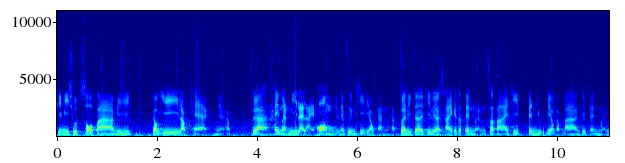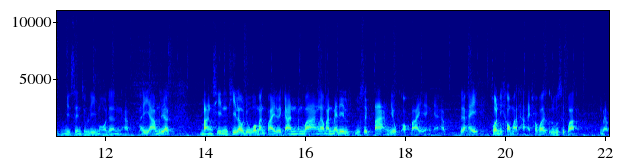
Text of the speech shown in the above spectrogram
ที่มีชุดโซฟา มีเก้าอี้รับแขกเนี่ยครับเพื่อให้เหมือนมีหลาย ๆ ห้องอยู่ในพื้นที่เดียวกันครับเฟอร์นิเจอร์ที่เลือกใช้ก็จะเป็นเหมือนสไตล์ที่เป็นยุคเดียวกับบ้าน คือเป็นเหมือน mid century modern ครับพยายามเลือก บางชิ้นที่เราดูว่ามันไปด้วยกันมันวาง แล้วมันไม่ได้รู้สึกต่างยุคออกไปอย่างเงี้ยครับเพื่อให้คนที่เขามาถ่ายเขาก็รู้สึกว่าแบบ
